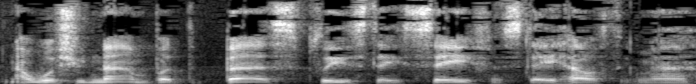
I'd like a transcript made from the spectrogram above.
And I wish you nothing but the best. Please stay safe and stay healthy, man.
